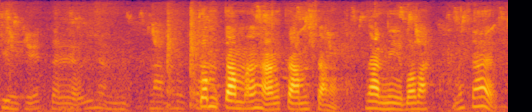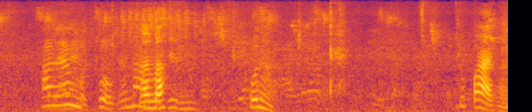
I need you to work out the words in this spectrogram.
กินเผ็ดแต่แล้วนั่นมากเลยส้มตำอาหารตามสั่งร้านนี้บ่ปะไม่ใช่ ถ้าแล้วหมดโฉกได้มากนั่นปะ กินคุณทุกป้ายของ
